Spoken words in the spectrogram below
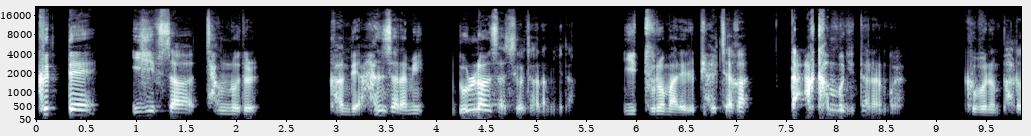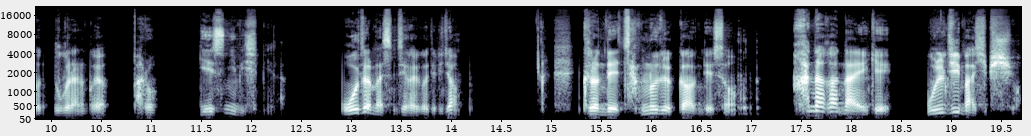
그때 24 장로들 가운데 한 사람이 놀라운 사실을 전합니다. 이 두루마리를 펼 자가 딱 한 분 있다라는 거야. 그분은 바로 누구라는 거예요? 바로 예수님이십니다. 5절 말씀 제가 읽어드리죠. 그런데 장로들 가운데서 하나가 나에게 울지 마십시오.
